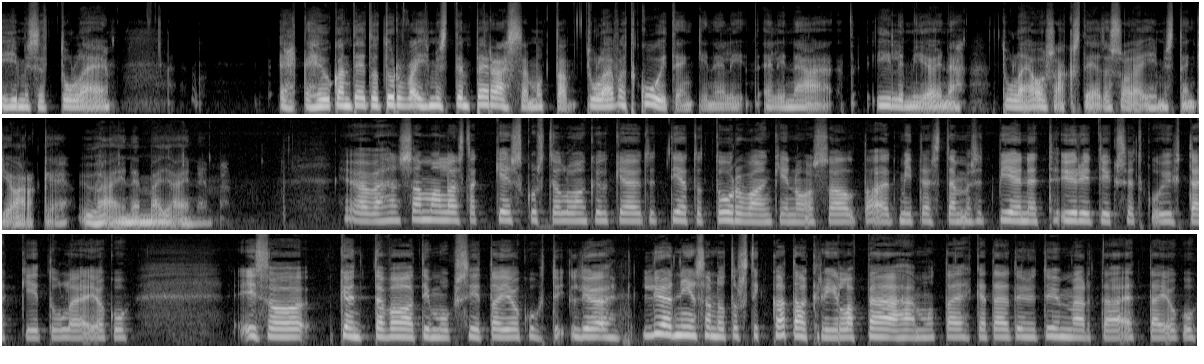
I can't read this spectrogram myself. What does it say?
ihmiset tulee – ehkä hiukan tietoturva-ihmisten perässä, mutta tulevat kuitenkin. Eli, eli nämä ilmiöinä tulee osaksi tietosuoja-ihmistenkin arkea yhä enemmän ja enemmän. Ja vähän samanlaista keskustelua on kyllä käyty tietoturvankin osalta, että miten tämmöiset pienet yritykset, kun yhtäkkiä tulee joku iso könttävaatimuksia tai joku lyö, lyö niin sanotusti katakriilla päähän, mutta ehkä täytyy nyt ymmärtää, että joku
